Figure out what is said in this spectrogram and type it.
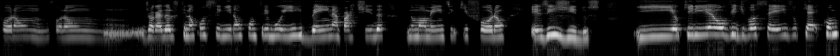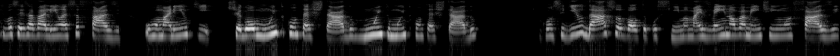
Foram, foram jogadores que não conseguiram contribuir bem na partida no momento em que foram exigidos. E eu queria ouvir de vocês o que é, como que vocês avaliam essa fase. O Romarinho que chegou muito contestado, muito, muito contestado, conseguiu dar a sua volta por cima, mas vem novamente em uma fase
